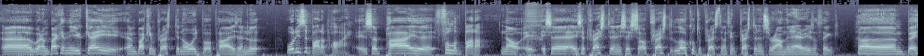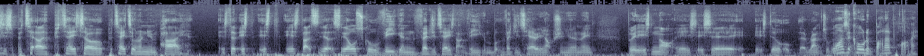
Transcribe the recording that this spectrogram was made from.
Uh, when I'm back in the UK, I'm back in Preston. Always butter pies. And What is a butter pie? it's a pie that Full of butter. No, it, it's a it's a Preston. It's a sort of Preston local to Preston. I think Preston and surrounding areas. I think um, basically it's a potato, uh, potato potato and onion pie. It's the it's it's it's that's the, it's the old school vegan vegetarian. It's not vegan, but vegetarian option. You know what I mean? But it's not. It's it's a it's still up there, ranked up there. Why is it called a butter pie?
